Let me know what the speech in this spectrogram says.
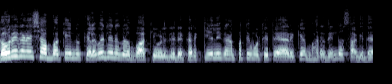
ಗೌರಿ ಗಣೇಶ ಹಬ್ಬಕ್ಕೆ ಇನ್ನು ಕೆಲವೇ ದಿನಗಳು ಬಾಕಿ ಉಳಿದಿದೆ. ಕರ್ಕಿಯಲ್ಲಿ ಗಣಪತಿ ಮೂರ್ತಿ ತಯಾರಿಕೆ ಭರದಿಂದ ಸಾಗಿದೆ.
